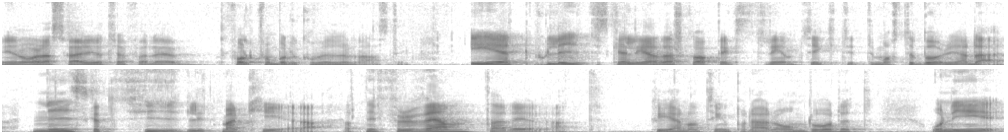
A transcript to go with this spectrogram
i norra Sverige och träffade folk från både kommuner och landsting. Ert politiska ledarskap är extremt viktigt. Det måste börja där. Ni ska tydligt markera att ni förväntar er att ske någonting på det här området. Och ni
